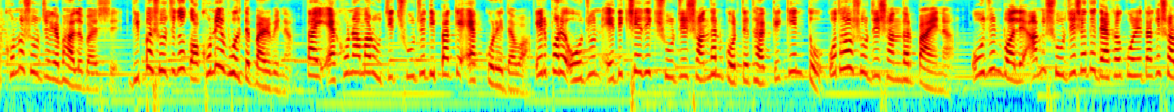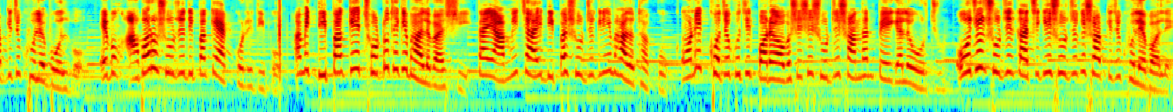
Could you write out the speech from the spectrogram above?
এখনও সূর্যকে ভালোবাসে। দীপা সূর্যকে কখনোই ভুলতে পারবে না। তাই এখন আমার উচিত সূর্য দীপাকে এক করে দেওয়া। এরপরে অর্জুন এদিক সেদিক সূর্যের সন্ধান করতে থাকে, কিন্তু কোথাও সূর্যের সন্ধান পায় না। অর্জুন বলে, আমি সূর্যের সাথে দেখা করে তাকে সবকিছু খুলে বলব এবং আবারও সূর্য দীপাকে এক করে দিব। আমি দীপাকে ছোট থেকে ভালোবাসি, তাই আমি চাই দীপা সূর্যকে নিয়ে ভালো থাকুক। অনেক খোঁজাখুঁজির পরে অবশেষে সূর্যের সন্ধান পেয়ে গেল অর্জুন। অর্জুন সূর্যের কাছে গিয়ে সূর্যকে সবকিছু খুলে বলে।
